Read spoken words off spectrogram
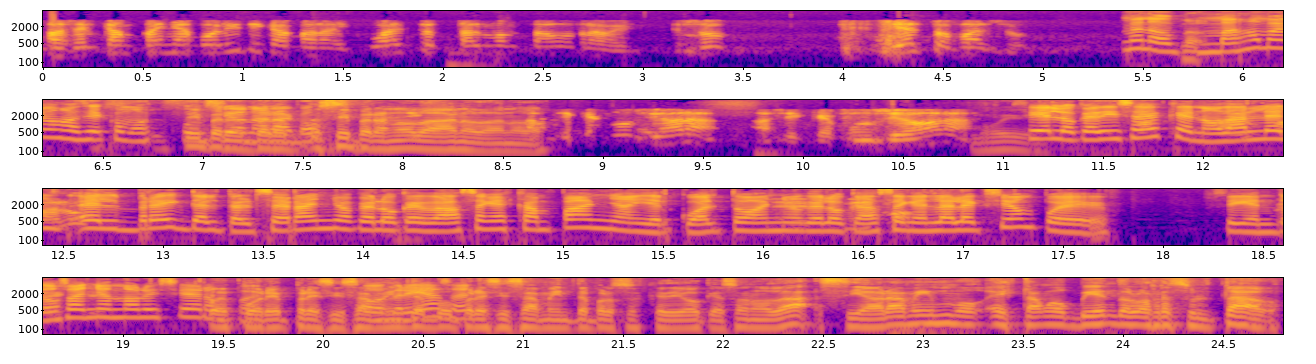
para hacer campaña política, para el cuarto estar montado otra vez. Eso, ¿cierto o falso? Bueno, No. más o menos así es como Sí pero, funciona la cosa. sí, pero no da, no da, no da. Así que funciona, así que funciona. Sí, lo que dice es que no darle el, el break del tercer año que lo que hacen es campaña y el cuarto año que lo que hacen es la elección, pues si en dos años no lo hicieron, Pues pues, por precisamente, podría por, precisamente por eso es que digo que eso no da. Si ahora mismo estamos viendo los resultados,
